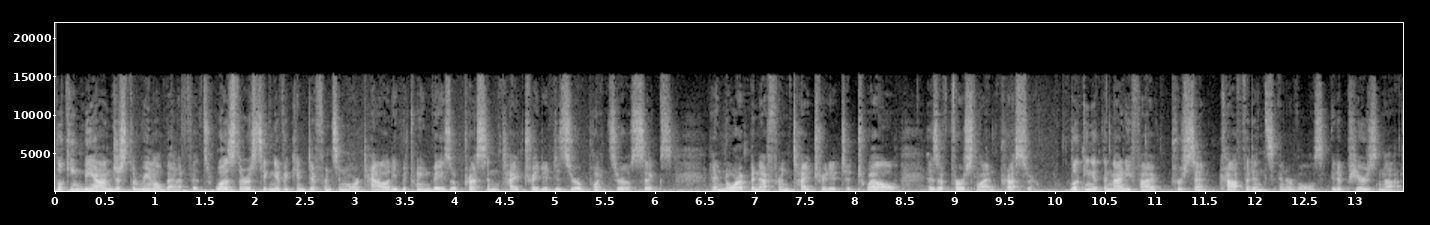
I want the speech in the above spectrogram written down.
Looking beyond just the renal benefits, was there a significant difference in mortality between vasopressin titrated to 0.06 and norepinephrine titrated to 12 as a first line pressor? Looking at the 95% confidence intervals, it appears not.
